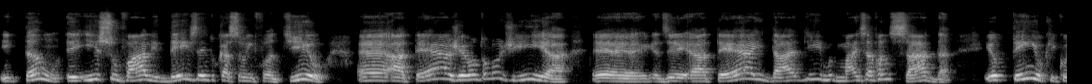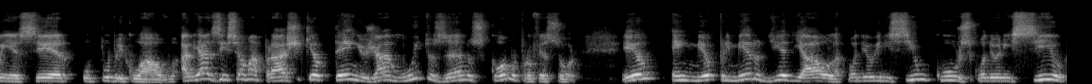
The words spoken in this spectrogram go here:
Então, isso vale desde a educação infantil é, até a gerontologia, é, quer dizer, até a idade mais avançada. Eu tenho que conhecer o público-alvo. Aliás, isso é uma praxe que eu tenho já há muitos anos como professor. Eu, em meu primeiro dia de aula, quando eu inicio um curso, quando eu inicio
